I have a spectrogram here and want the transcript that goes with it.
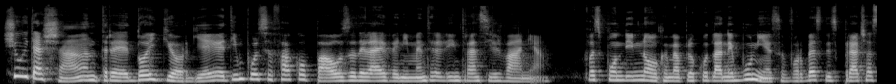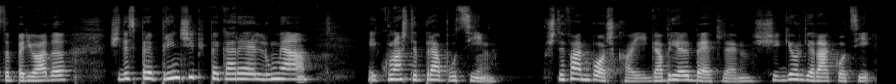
Și uite așa, între doi Gheorghe, e timpul să fac o pauză de la evenimentele din Transilvania. Vă spun din nou că mi-a plăcut la nebunie să vorbesc despre această perioadă și despre principii pe care lumea îi cunoaște prea puțin. Ștefan Bocșcai, Gabriel Betlen și Gheorghe Racoții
